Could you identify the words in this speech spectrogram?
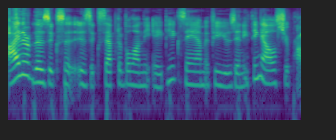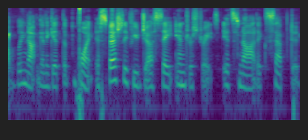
Either of those is acceptable on the AP exam. If you use anything else, you're probably not going to get the point, especially if you just say interest rates. It's not accepted.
